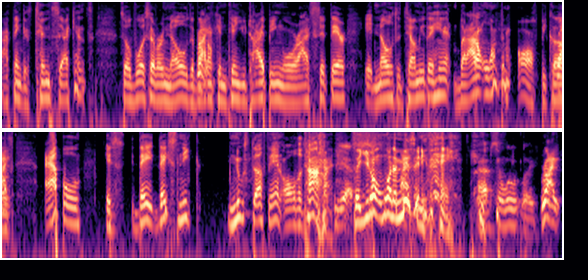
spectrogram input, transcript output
I think it's ten seconds, so VoiceOver knows if right. I don't continue typing or I sit there, it knows to tell me the hint. But I don't want them off because right. Apple is they they sneak new stuff in all the time. Yes. So you don't want to miss anything. Absolutely. right.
